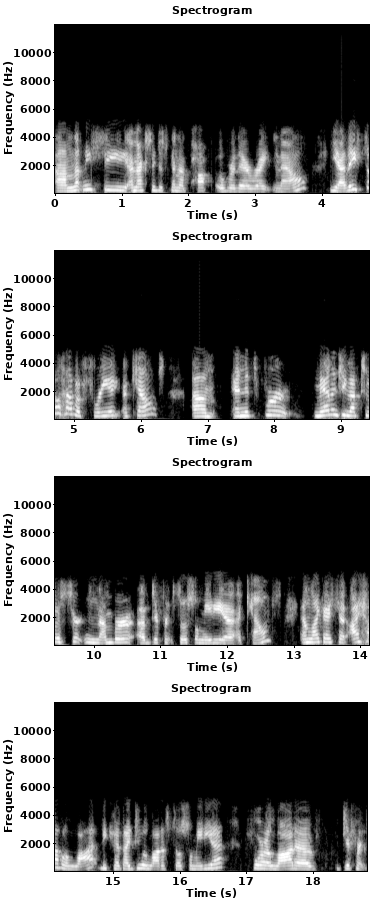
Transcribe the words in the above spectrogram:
Um, let me see. I'm actually just going to pop over there right now. Yeah, they still have a free account, um, and it's for managing up to a certain number of different social media accounts. And like I said, I have a lot because I do a lot of social media for a lot of different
